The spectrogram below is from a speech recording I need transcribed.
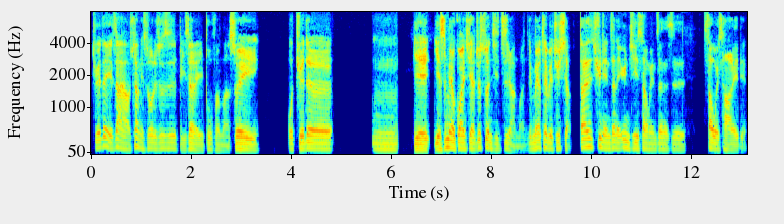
觉得也是还好，像你说的，就是比赛的一部分嘛，所以我觉得嗯也也是没有关系啊，就顺其自然嘛，也没有特别去想。但是去年真的运气上面真的是稍微差了一点，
